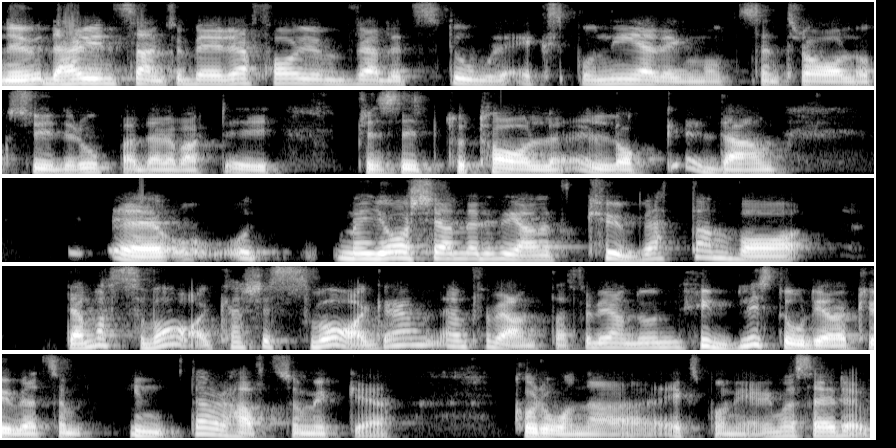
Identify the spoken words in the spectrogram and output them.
nu. Det här är intressant för Beijer Ref har ju en väldigt stor exponering mot Central och Sydeuropa där det har varit i princip total lockdown. Eh, men jag känner lite grann att Q1 var den var svag, kanske svagare än förväntat. För det är ändå en hyggligt stor del av Q1 som inte har haft så mycket coronaexponering. Vad säger du?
